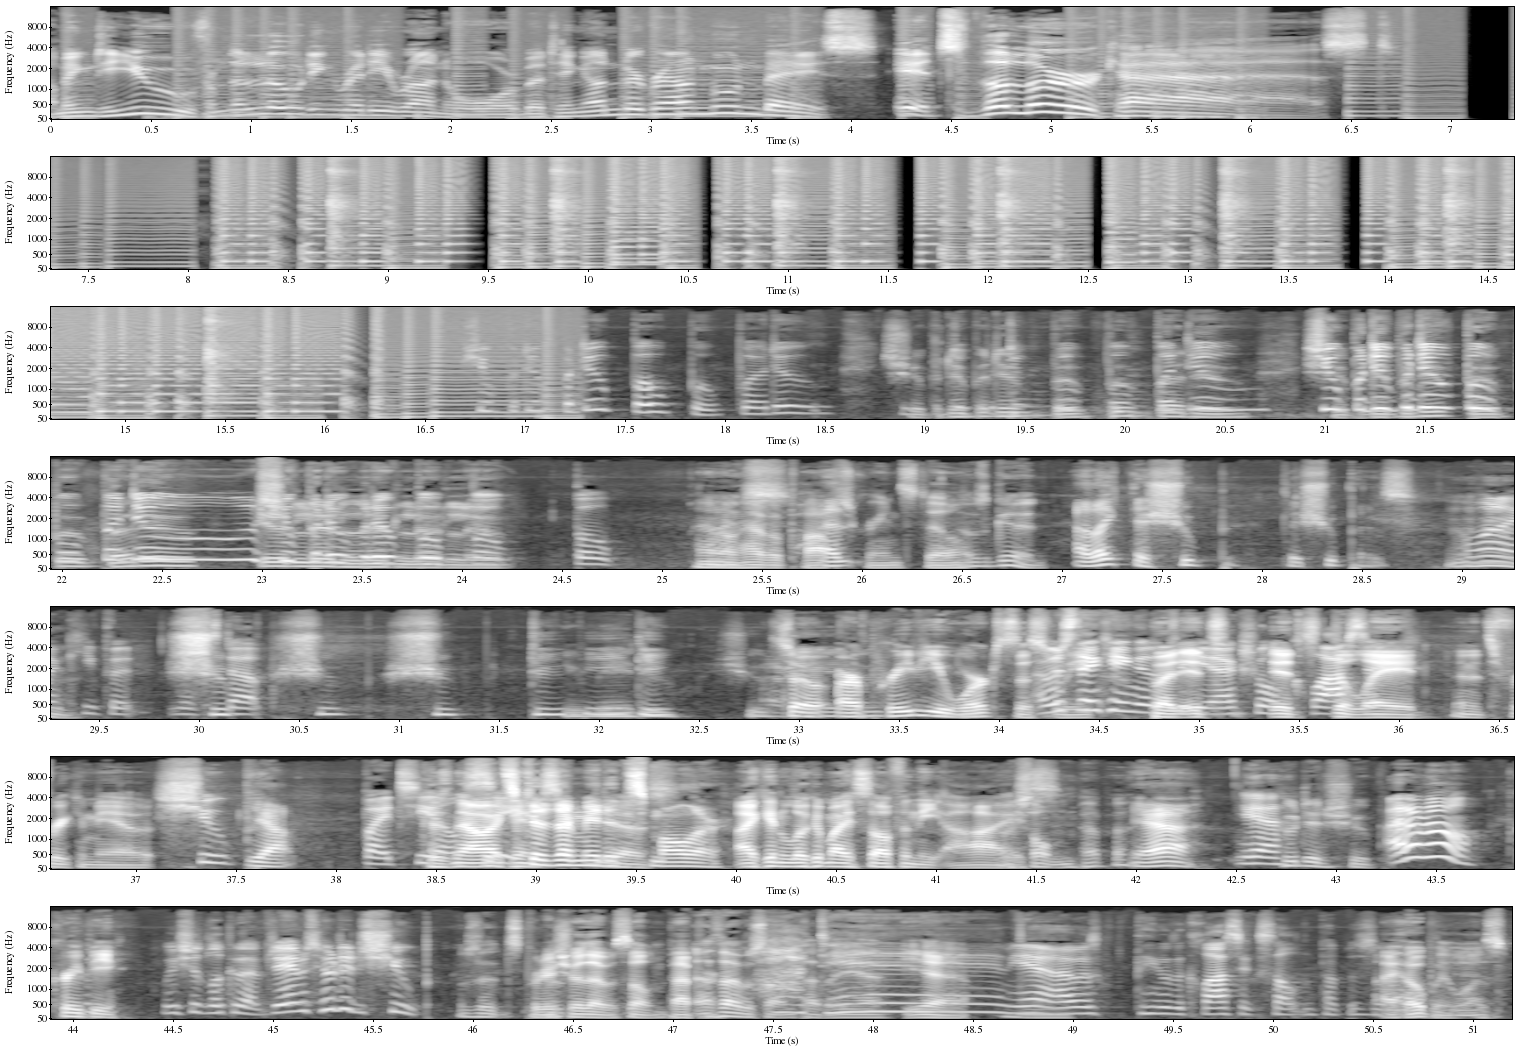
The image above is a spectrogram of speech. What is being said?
Coming to you from the loading ready run orbiting underground moon base, it's the LRRcast. I don't have a pop I- screen still. That was good. I like the shoop, the shoopas. I want to keep it mixed Shoop, up. shoop, shoop, doobie doo. So our preview works this I was week, thinking of but the it's actual it's classic- delayed and it's freaking me out. Shoop Yeah, by TLC. 'Cause now I it's can- because I made it Yes. smaller. I can look at myself in the Or eyes. Salt-N-Pepa. Yeah, yeah. Who did Shoop? I don't know. Creepy. We should look it up. James, who did Shoop? Was it? Pretty sure that was Salt-N-Pepa. I thought it was salt and Ah, pepper. Yeah. damn. Yeah, I was thinking of the classic Salt-N-Pepa song. I hope it was.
